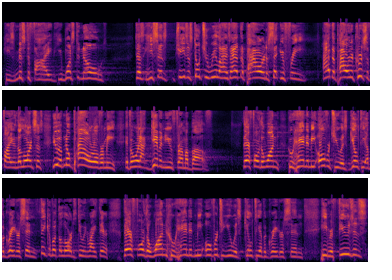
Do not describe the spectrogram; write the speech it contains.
He's mystified. He wants to know. Does, he says, Jesus, don't you realize I have the power to set you free? I have the power to crucify you. And the Lord says, you have no power over me if it were not given you from above. Therefore, the one who handed me over to you is guilty of a greater sin. Think of what the Lord's doing right there. Therefore, the one who handed me over to you is guilty of a greater sin. He refuses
